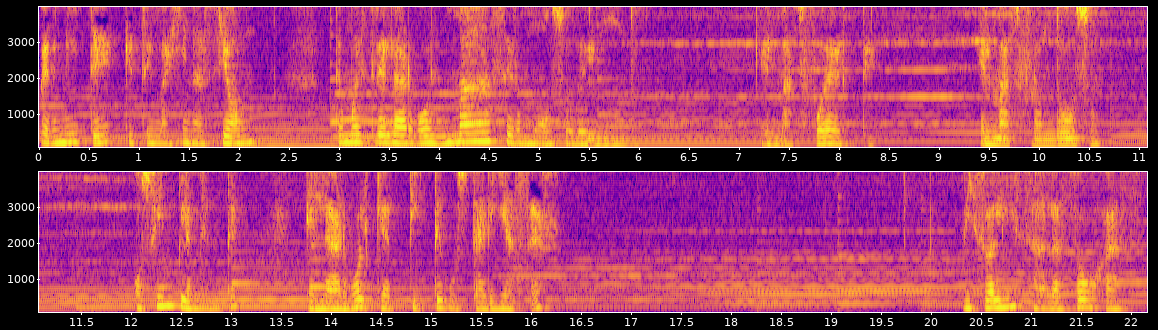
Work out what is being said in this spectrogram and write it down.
Permite que tu imaginación te muestre el árbol más hermoso del mundo, el más fuerte, el más frondoso o simplemente el árbol que a ti te gustaría ser. Visualiza las hojas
